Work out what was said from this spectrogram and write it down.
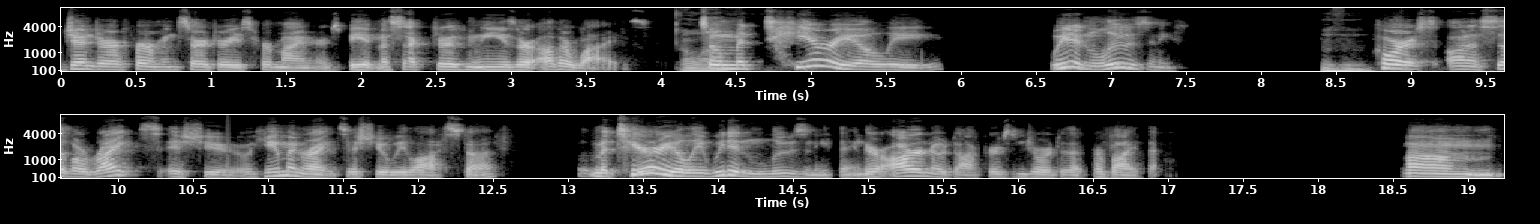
gender affirming surgeries for minors, be it mastectomies or otherwise. oh, wow. So materially, we didn't lose anything. Mhm. Of course, on a civil rights issue, a human rights issue, we lost stuff. But materially, we didn't lose anything. There are no doctors in Georgia that provide that. Um,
